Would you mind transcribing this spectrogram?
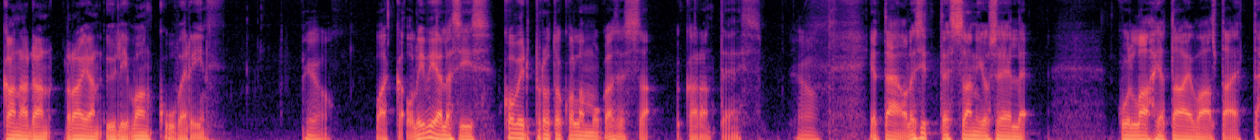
Kanadan rajan yli Vancouveriin. Joo. Vaikka oli vielä siis COVID-protokollan mukaisessa karanteenissa. Joo. Ja tämä oli sitten San Joseelle kuin lahja taivaalta, että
